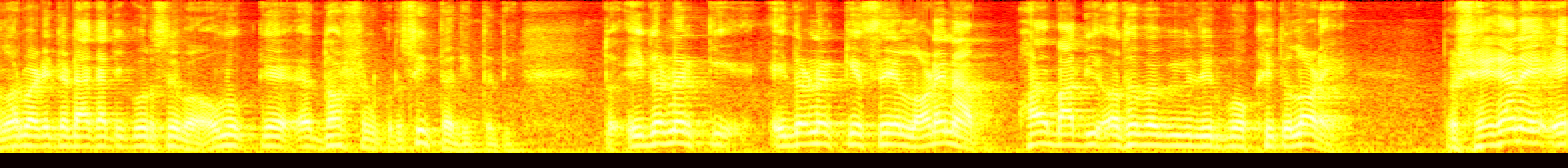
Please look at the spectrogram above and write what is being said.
আমার বাড়িতে ডাকাতি করছে বা অমুককে ধর্ষণ করেছে ইত্যাদি ইত্যাদি। তো এই ধরনের এই ধরনের কেসে লড়ে না, হয় বাদী অথবা বিবাদীর তো লড়ে। তো সেখানে এ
